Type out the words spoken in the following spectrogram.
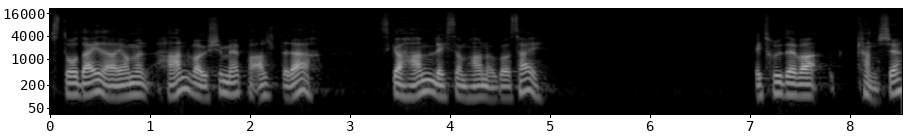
står de der. Ja, men han var jo ikke med på alt det der. Skal han liksom ha noe å si? Jeg tror det var kanskje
